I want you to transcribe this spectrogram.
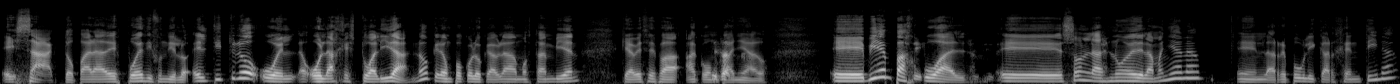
Exacto, para después difundirlo. El título o, el, o la gestualidad, ¿no? Que era un poco lo que hablábamos también, que a veces va acompañado. Eh, bien, Pascual, eh, son las 9 de la mañana en la República Argentina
